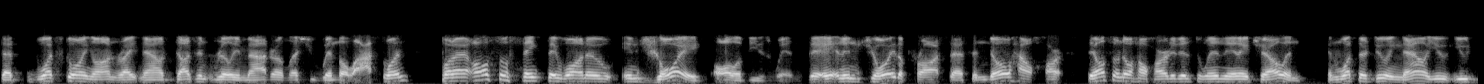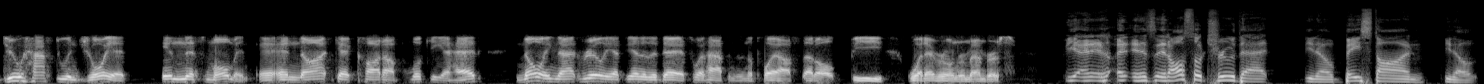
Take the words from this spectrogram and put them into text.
that what's going on right now doesn't really matter unless you win the last one. But I also think they want to enjoy all of these wins and enjoy the process and know how hard. They also know how hard it is to win the NHL and and what they're doing now. You you do have to enjoy it in this moment and, and not get caught up looking ahead, knowing that really at the end of the day, it's what happens in the playoffs that'll be what everyone remembers. Yeah, and it, is it also true that you know based on you know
